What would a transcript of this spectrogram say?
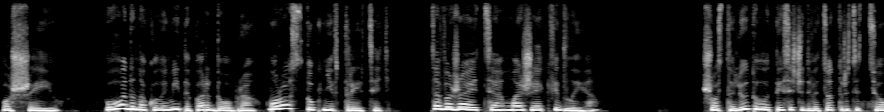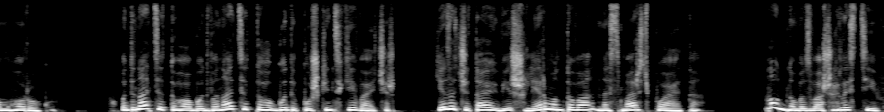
по шию. Погода на Колимі тепер добра, мороз ступнів 30. Це вважається майже як відлига. 6 лютого 1937 року. 11 або 12 буде Пушкінський вечір. Я зачитаю вірш Лермонтова на смерть поета. Нудно без ваших листів,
